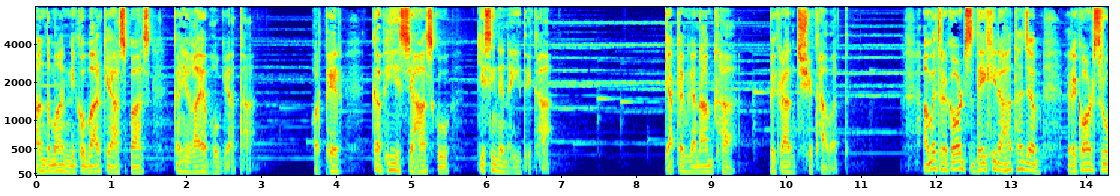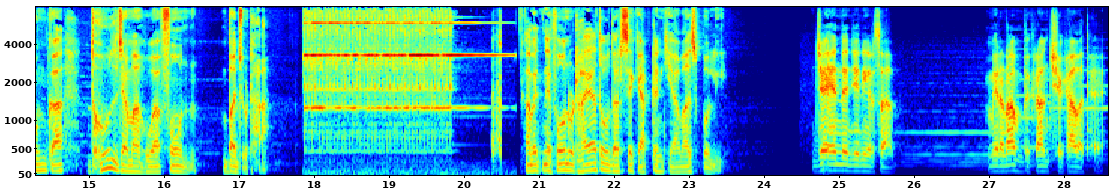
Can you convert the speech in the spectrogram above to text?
अंडमान निकोबार के आसपास कहीं गायब हो गया था और फिर कभी इस जहाज़ को किसी ने नहीं देखा। कैप्टन का नाम था विक्रांत शेखावत। अमित रिकॉर्ड्स देख ही रहा था जब रिकॉर्ड्स रूम का धूल जमा हुआ फ़ोन बज उठा। अमित ने फ़ोन उठाया तो उधर से कैप्टन की आवाज़ बोली, जय हिंद, इंजीनियर साहब। मेरा नाम विक्रांत शेखावत है।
